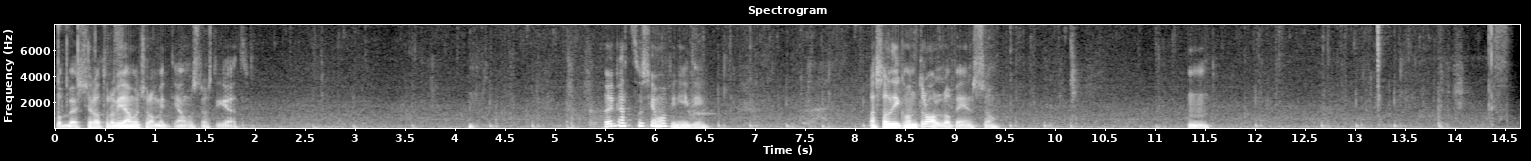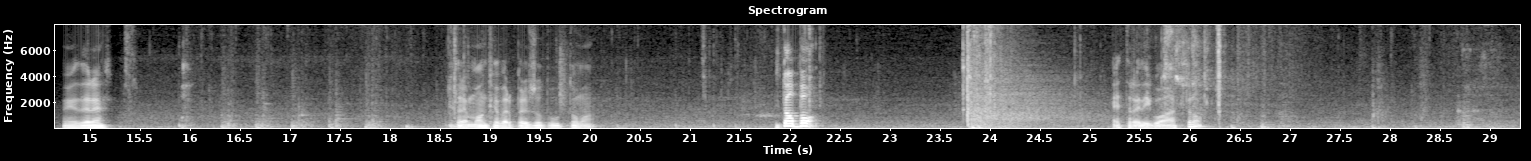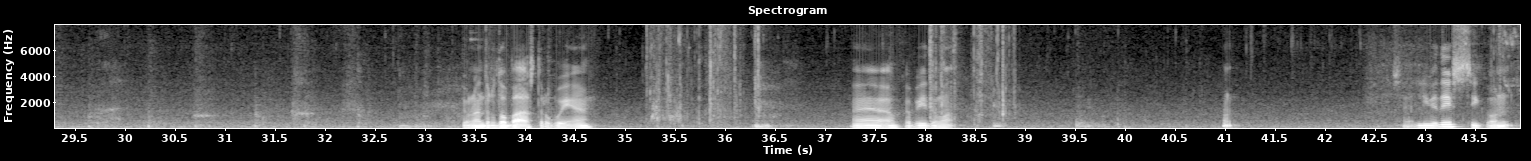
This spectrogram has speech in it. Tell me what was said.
Vabbè, se lo troviamo ce lo mettiamo, sti sti cazzi. Dove cazzo siamo finiti? La sala di controllo, penso. Mm. Vedere. Potremmo anche aver preso tutto, ma... Il topo! E 3 di 4. C'è un altro topastro qui, eh. Eh, ho capito, ma... Se li vedessi con...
